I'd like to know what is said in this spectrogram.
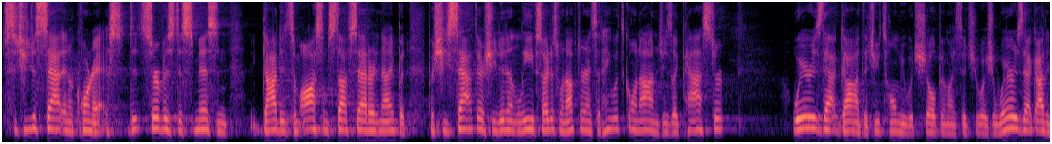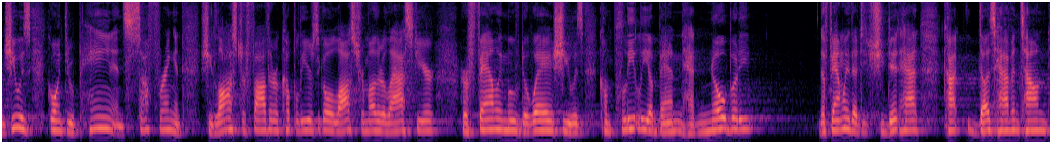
she just sat in a corner, service dismissed, and God did some awesome stuff Saturday night, but, but she sat there, she didn't leave. So I just went up to her and said, Hey, what's going on? And she's like, Pastor, where is that God that you told me would show up in my situation? Where is that God? And she was going through pain and suffering, and she lost her father a couple years ago, lost her mother last year. Her family moved away. She was completely abandoned, had nobody the family that she did have, does have in town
